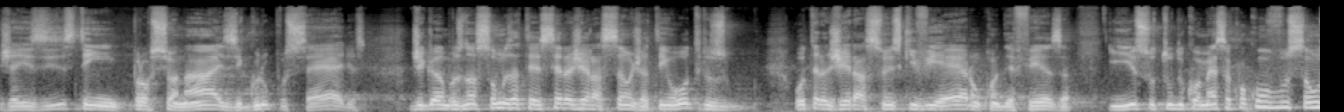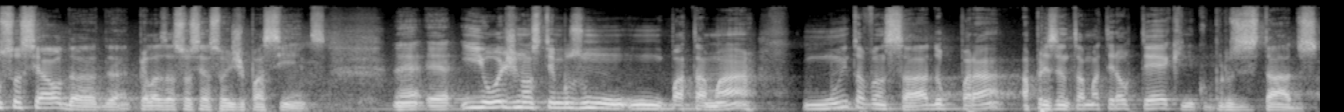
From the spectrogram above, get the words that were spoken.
já existem profissionais e grupos sérios. Digamos, nós somos a terceira geração, já tem outros, outras gerações que vieram com a defesa, e isso tudo começa com a convulsão social da, da, pelas associações de pacientes. Né? É, e hoje nós temos um, um patamar muito avançado para apresentar material técnico para os estados.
